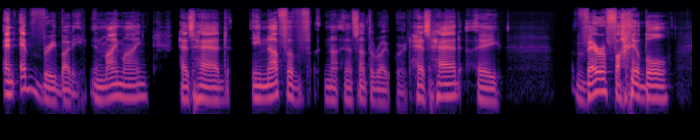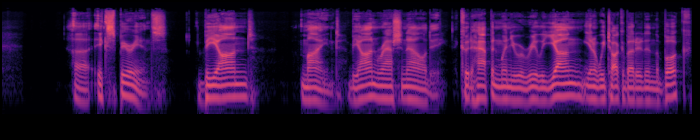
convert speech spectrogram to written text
And everybody, in my mind, has had enough of, not, that's not the right word, has had a verifiable uh, experience beyond mind, beyond rationality. It could happen when you were really young. You know, we talk about it in the book,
